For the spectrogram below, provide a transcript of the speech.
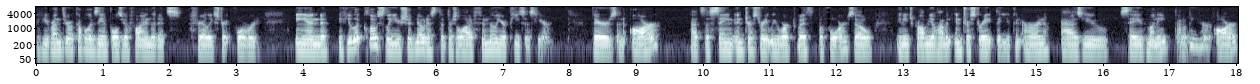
if you run through a couple examples, you'll find that it's fairly straightforward. And if you look closely, you should notice that there's a lot of familiar pieces here. There's an R, that's the same interest rate we worked with before. So in each problem, you'll have an interest rate that you can earn as you save money. That'll be your R.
